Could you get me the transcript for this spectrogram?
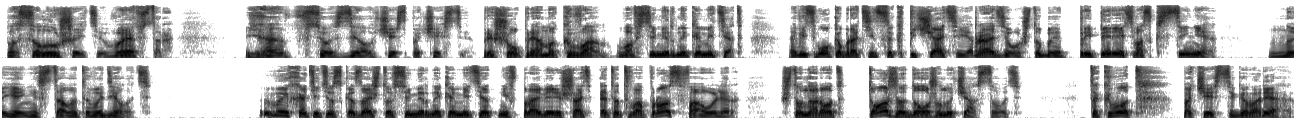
Послушайте, Вебстер, я все сделал честь по чести. Пришел прямо к вам, во Всемирный комитет. А ведь мог обратиться к печати и радио, чтобы припереть вас к стене. Но я не стал этого делать. Вы хотите сказать, что Всемирный комитет не вправе решать этот вопрос, Фаулер? Что народ тоже должен участвовать? Так вот, по чести говоря,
